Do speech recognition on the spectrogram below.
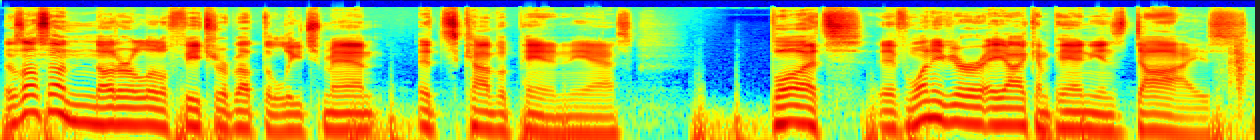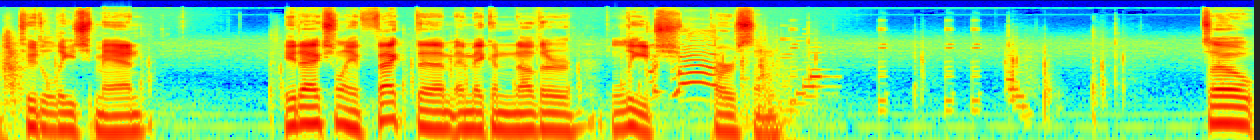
There's also another little feature about the Leech Man. It's kind of a pain in the ass. But if one of your AI companions dies to the Leech Man, he'd actually infect them and make another Leech person. So,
